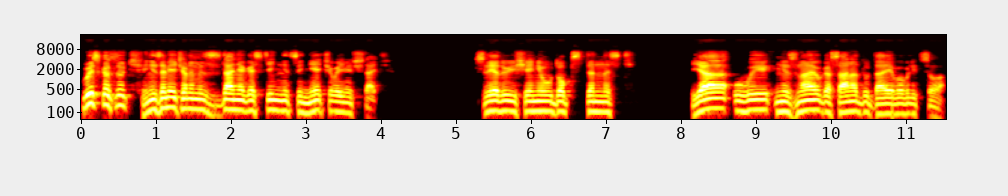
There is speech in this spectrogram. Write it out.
выскользнуть незамеченным из здания гостиницы нечего и мечтать. Следующая неудобственность. Я, увы, не знаю Гасана Дудаева в лицо.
